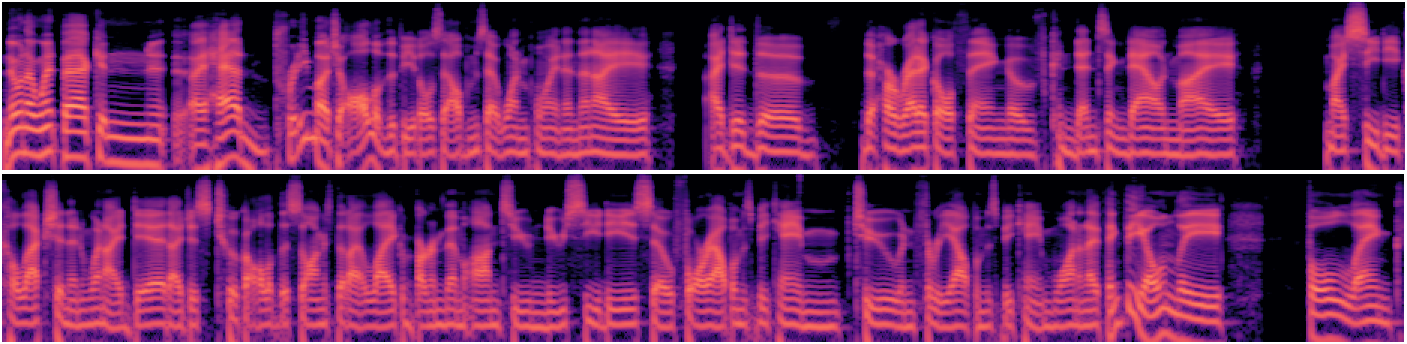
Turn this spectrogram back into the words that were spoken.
No, and I went back and I had pretty much all of the Beatles albums at one point, and then I I did the the heretical thing of condensing down my my CD collection. And when I did I just took all of the songs that I like burned them onto new CDs so four albums became two and three albums became one. And I think the only full length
